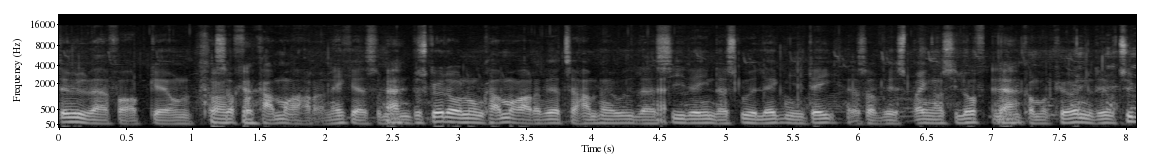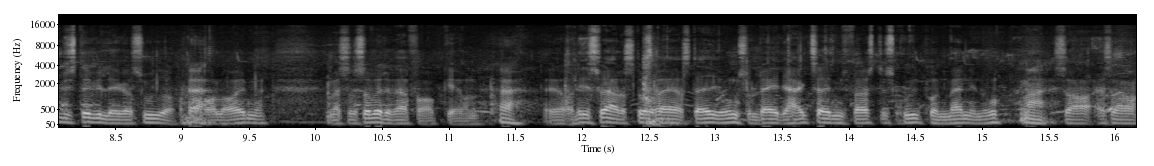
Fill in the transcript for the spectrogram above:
det vil være for opgaven, For og så for kammeraterne. Ikke? Altså, Ja. Man beskytter jo nogle kammerater ved at tage ham her ud. Lad os sige, det er en, der skal ud og lægge en idé, altså ved at springe os i luften, Ja. når vi kommer kørende. Det er jo typisk det, vi lægger os ud og, Ja. og holder øje med. Men altså, så vil det være for opgaven. Ja. Øh, Og det er svært at stå her, jeg er stadig ung soldat. Jeg har ikke taget min første skud på en mand endnu. Nej. Så altså,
